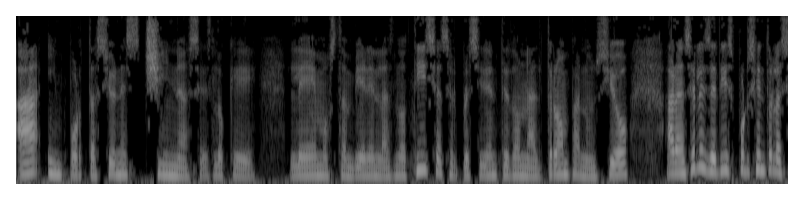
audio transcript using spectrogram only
a importaciones chinas. Es lo que leemos también en las noticias. El presidente Donald Trump anunció aranceles de 10% a las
